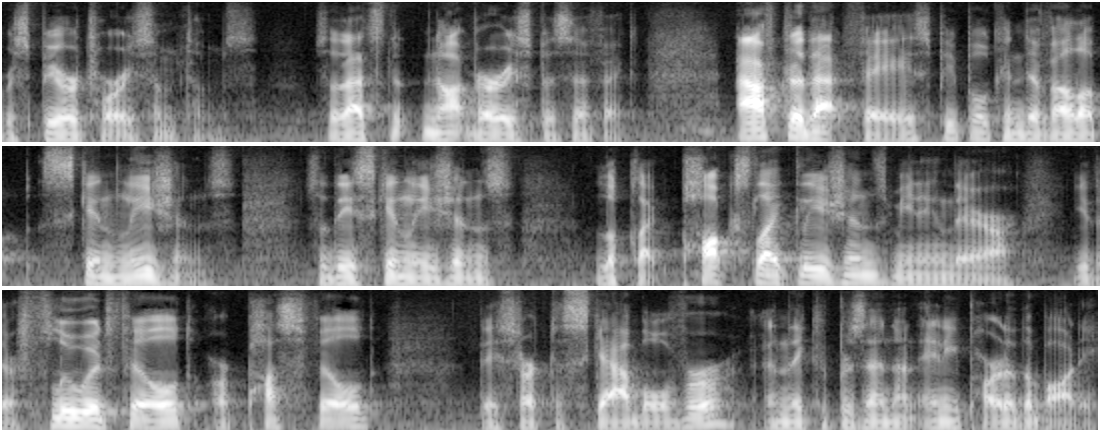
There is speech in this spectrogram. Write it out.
respiratory symptoms. So that's not very specific. After that phase, people can develop skin lesions. So these skin lesions look like pox-like lesions, meaning they are either fluid-filled or pus-filled. They start to scab over, and they could present on any part of the body.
